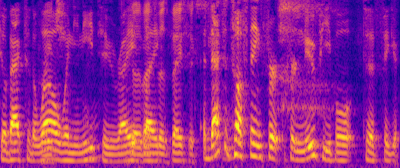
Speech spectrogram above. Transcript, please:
go back to the well when you need mm-hmm. to, right? Go back Like, to those basics. and that's a tough thing for, for new people to figure.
